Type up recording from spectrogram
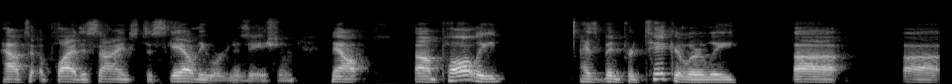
how to apply the science to scale the organization. Now, um, Paulie has been particularly uh, uh,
